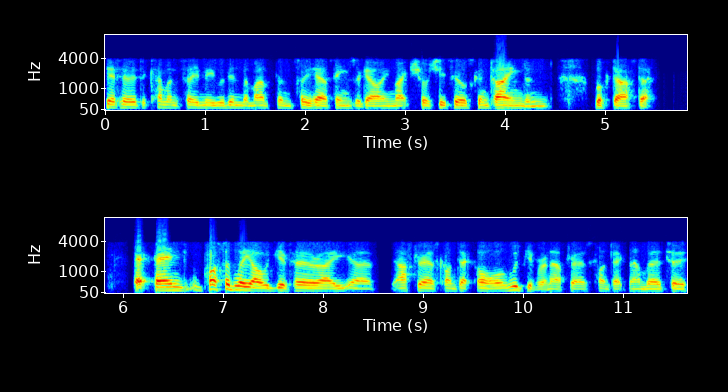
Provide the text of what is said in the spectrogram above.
get her to come and see me within the month and see how things are going. Make sure she feels contained and looked after. And possibly I would give her a uh, after hours contact, or I would give her an after hours contact number to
